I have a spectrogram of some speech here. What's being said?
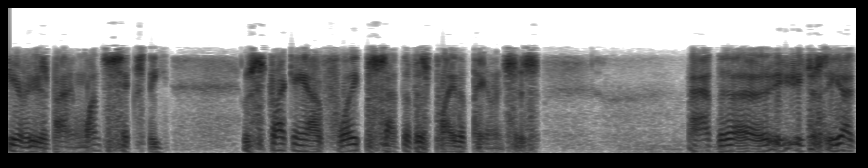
year he was batting 160. He was striking out 40% of his plate appearances. And uh, he just he had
